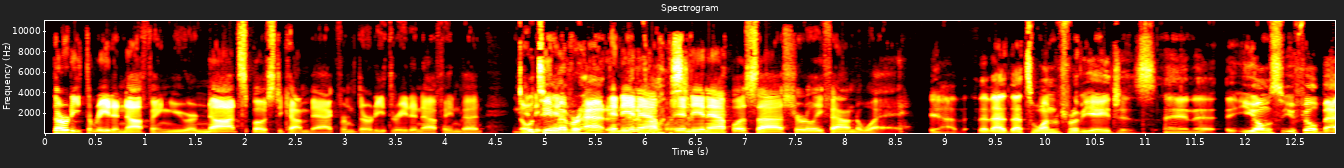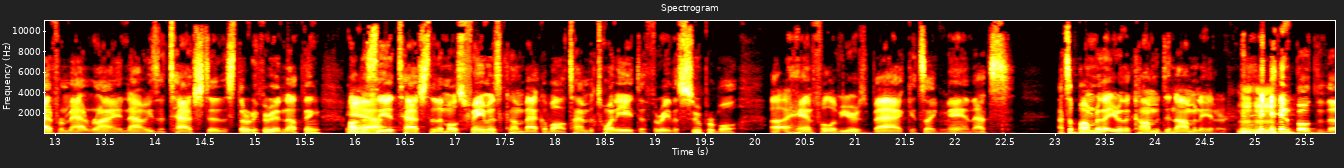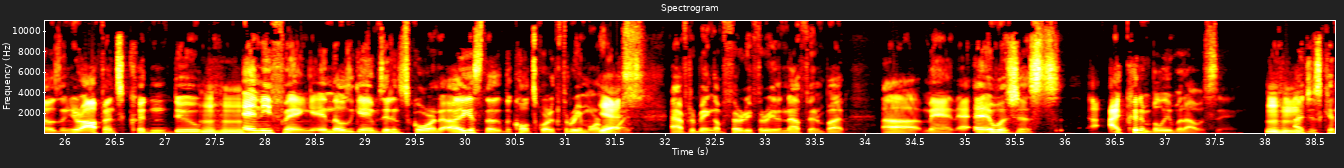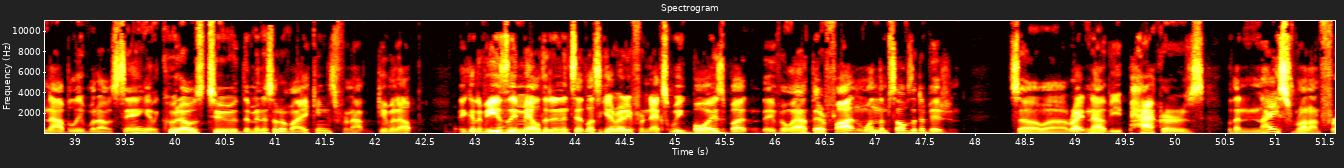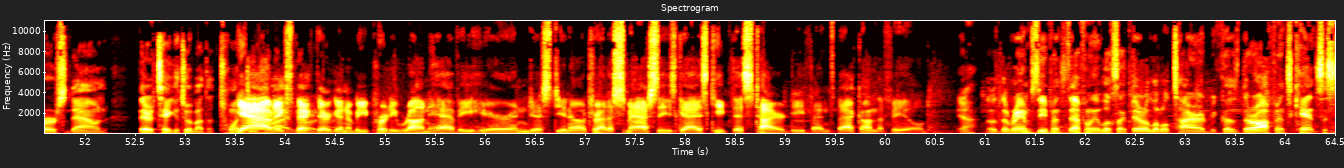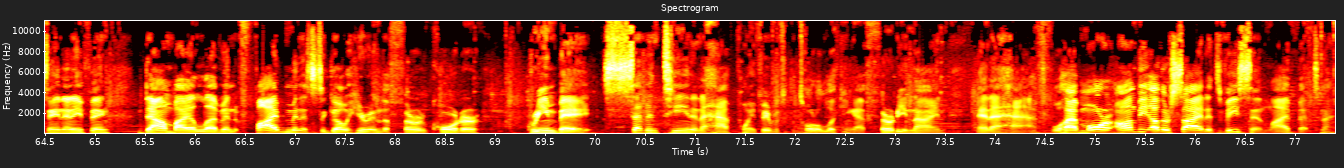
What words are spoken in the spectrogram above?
33 to nothing. You are not supposed to come back from 33 to nothing, but No team ever had it in Indianapolis. Indianapolis uh, surely found a way. Yeah, th- that that's one for the ages, and uh, you almost you feel bad for Matt Ryan now. He's attached to this thirty-three to nothing. Obviously Yeah. attached to the most famous comeback of all time, the twenty-eight to three, the Super Bowl, uh, a handful of years back. It's like, man, that's that's a bummer that you're the common denominator Mhm. in both of those, and your offense couldn't do Mhm. anything in those games. Didn't score, and I guess the the Colts scored three more Yes. points after being up thirty-three to nothing. But uh, man, it was just I couldn't believe what I was seeing. Mhm. I just could not believe what I was seeing. And kudos to the Minnesota Vikings for not giving up. They could have easily mailed it in and said, let's get ready for next week, boys. But they went out there, fought, and won themselves a division. So uh, right now, the Packers, with a nice run on first down, they're taking to about the 20. Yeah, I would expect they're going to be pretty run heavy here and just, you know, try to smash these guys, keep this tired defense back on the field. Yeah, the, the Rams defense definitely looks like they're a little tired because their offense can't sustain anything. Down by 11, five minutes to go here in the third quarter. Green Bay, 17 and a half point favorites with the total looking at 39 and a half. We'll have more on the other side. It's VSIN live bet tonight.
